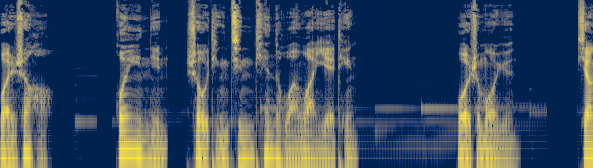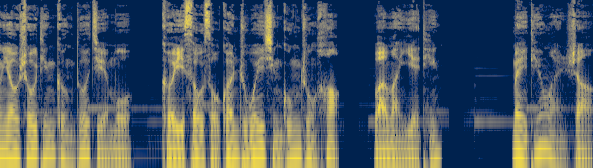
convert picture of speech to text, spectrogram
晚上好，欢迎您收听今天的晚晚夜听，我是莫云。想要收听更多节目，可以搜索关注微信公众号“晚晚夜听”，每天晚上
